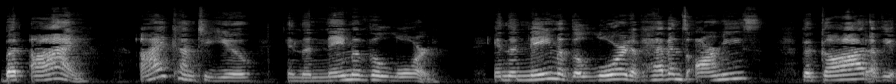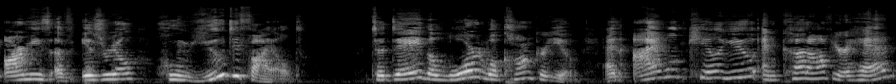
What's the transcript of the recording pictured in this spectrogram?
But I, I come to you in the name of the Lord, in the name of the Lord of heaven's armies, the God of the armies of Israel, whom you defiled. Today the Lord will conquer you, and I will kill you and cut off your head,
